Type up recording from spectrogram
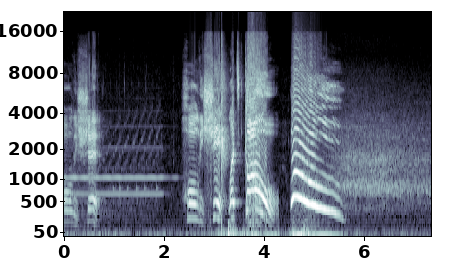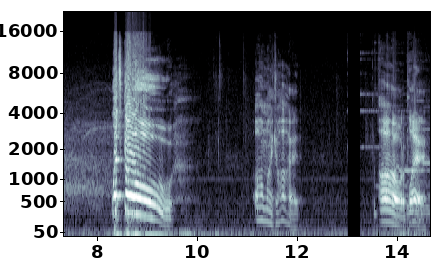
Holy shit. Holy shit. Let's go! Woo! Let's go! Oh my god. Oh, what a play.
